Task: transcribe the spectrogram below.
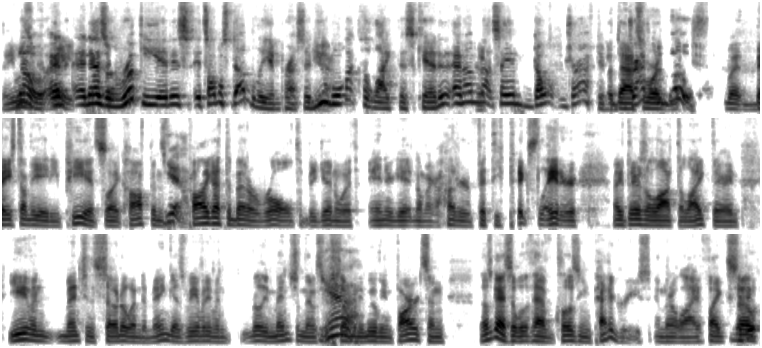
He was no, and, and as a rookie, it is it's almost doubly impressive. You yeah. want to like this kid, and I'm not saying don't draft him, but that's draft where both. But based on the ADP, it's like Hoffman's yeah. probably got the better role to begin with, and you're getting him like 150 picks later. Like there's a lot to like there. And you even mentioned Soto and Dominguez. We haven't even really mentioned them. So yeah. there's so many moving parts, and those guys will have closing pedigrees in their life. Like so.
